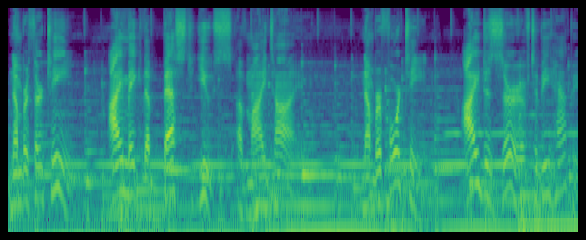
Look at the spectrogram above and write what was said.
Number 13. I make the best use of my time. Number 14. I deserve to be happy.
